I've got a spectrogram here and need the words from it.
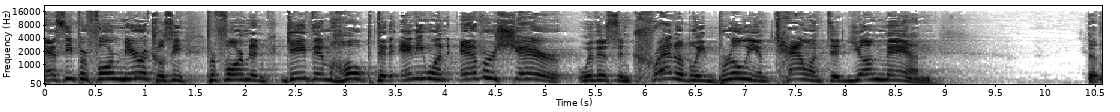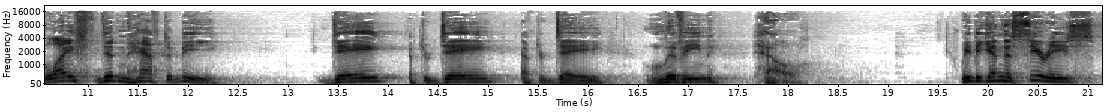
As he performed miracles, he performed and gave them hope. Did anyone ever share with this incredibly brilliant, talented young man that life didn't have to be day after day after day living hell? We begin this series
